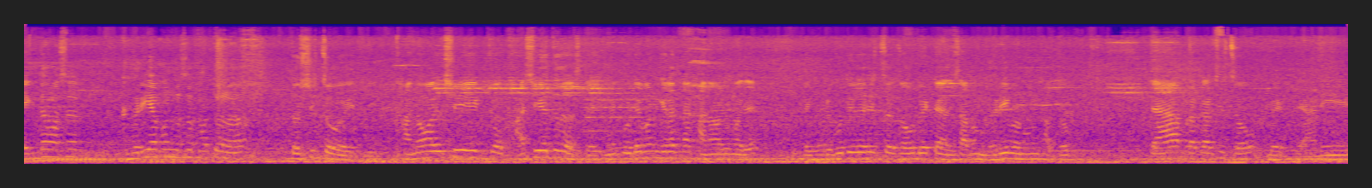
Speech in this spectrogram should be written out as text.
एकदम असं घरी आपण जसं खातो ना तशी चव आहे ती खानावळची एक खासियतच असते. म्हणजे कुठे पण गेलात ना खानावळीमध्ये ते घरगुती जशी चव भेटते ना, जसं आपण घरी बनवून खातो. त्या प्रकारची चव भेटते आणि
